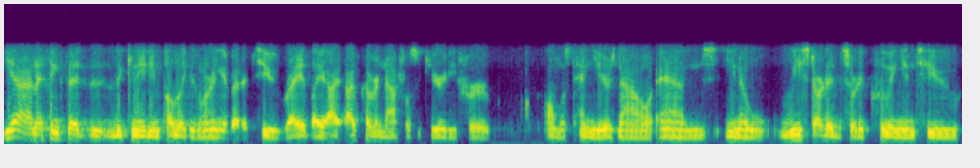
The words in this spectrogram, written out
Yeah, and I think that the Canadian public is learning about it too, right? Like I, I've covered national security for almost 10 years now, and you know we started sort of cluing into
